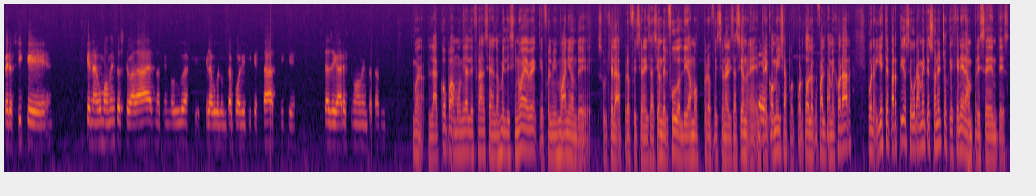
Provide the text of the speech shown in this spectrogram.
pero sí que, en algún momento se va a dar, no tengo dudas que, la voluntad política está, así que ya llegará ese momento también. Bueno, la Copa Mundial de Francia en el 2019, que fue el mismo año donde surgió la profesionalización del fútbol, digamos, profesionalización eh, entre comillas, por, por todo lo que falta mejorar. Bueno, y este partido seguramente son hechos que generan precedentes.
